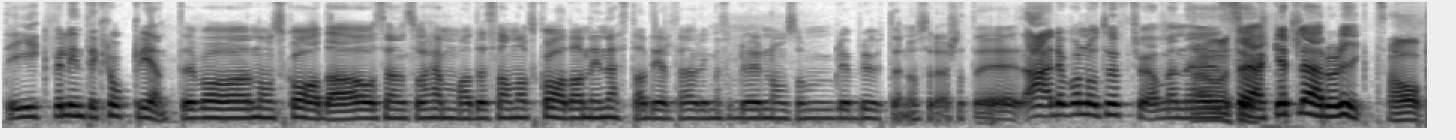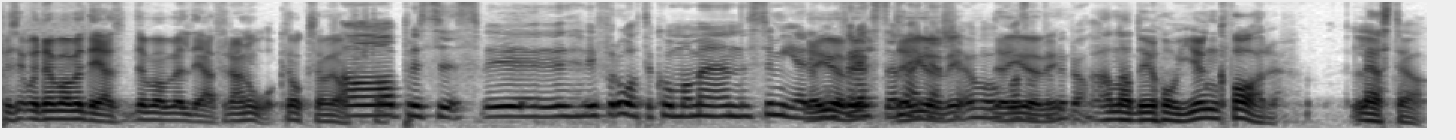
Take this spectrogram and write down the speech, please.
det gick väl inte klockrent. Det var någon skada och sen så hämmades han av skadan i nästa deltävling och så blev det någon som blev bruten och sådär. Så att det, nej, det var nog tufft tror jag, men Ja, det eh, tufft. säkert lärorikt. Ja, precis. Och det var väl det. Det var väl därför han åkte också. Jag Ja, förstår. precis. Vi, vi får återkomma med en Det summering för vi. SM Det här gör kanske vi. och Det hoppas att det vi. blir bra. Han hade ju hojen kvar läste jag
